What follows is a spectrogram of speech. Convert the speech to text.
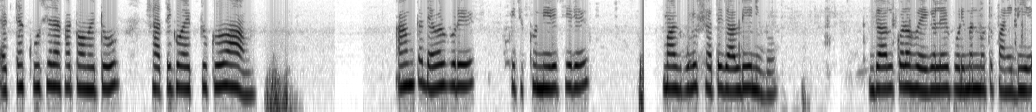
একটা কুচে রাখা টমেটো, সাথে কয়েক টুকরো আম। আমটা দেওয়ার পরে কিছুক্ষণ নেড়ে চেড়ে মাছগুলোর সাথে জাল দিয়ে নিব। জাল করা হয়ে গেলে পরিমাণ মতো পানি দিয়ে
